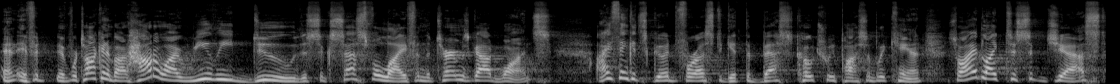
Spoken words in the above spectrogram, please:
And if, it, if we're talking about how do I really do the successful life in the terms God wants, I think it's good for us to get the best coach we possibly can. So I'd like to suggest,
